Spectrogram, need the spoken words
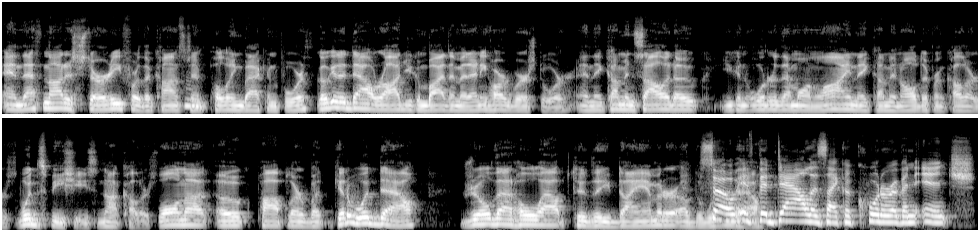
and that's not as sturdy for the constant mm-hmm. pulling back and forth. Go get a dowel rod. You can buy them at any hardware store, and they come in solid oak. You can order them online. They come in all different colors, wood species, not colors, walnut, oak, poplar. But get a wood dowel drill that hole out to the diameter of the so if the dowel is like a quarter of an inch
